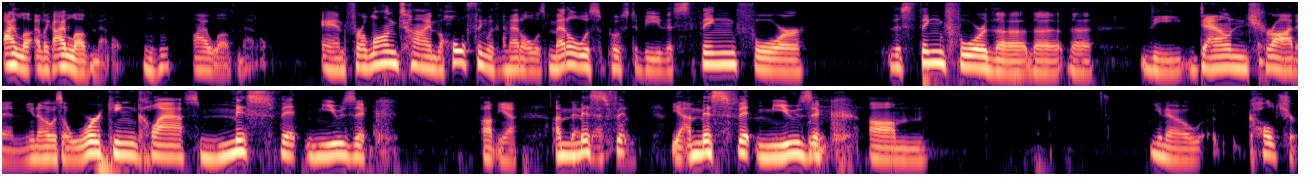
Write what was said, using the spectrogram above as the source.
I love like I love metal. I love metal. And for a long time, the whole thing with metal was metal was supposed to be this thing for this thing for the the the the downtrodden. You know, it was a working class misfit music. Um, yeah, a that's misfit. Yeah, a misfit music. Um, you know, culture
